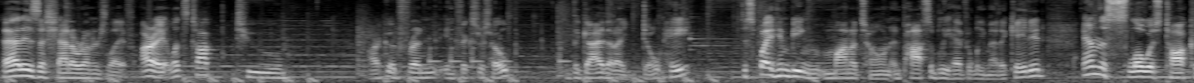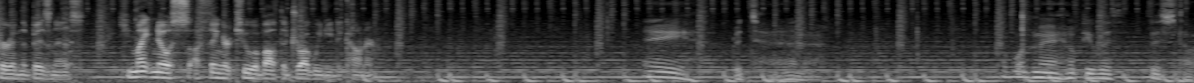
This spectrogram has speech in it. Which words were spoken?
That is a Shadowrunner's life. All right, let's talk to our good friend in Fixer's Hope, the guy that I don't hate, despite him being monotone and possibly heavily medicated, and the slowest talker in the business. He might know a thing or two about the drug we need to counter. A returner. What may I help you with this time?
